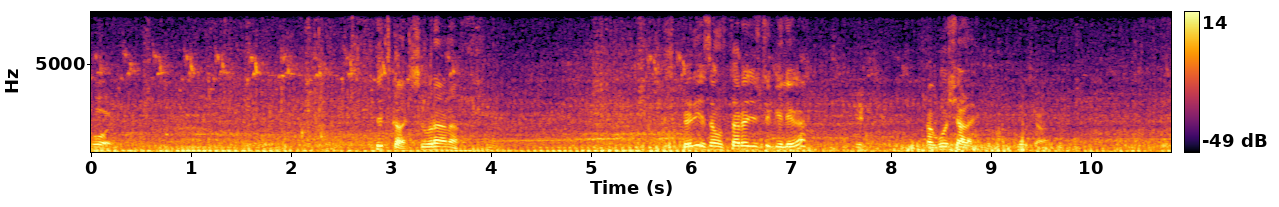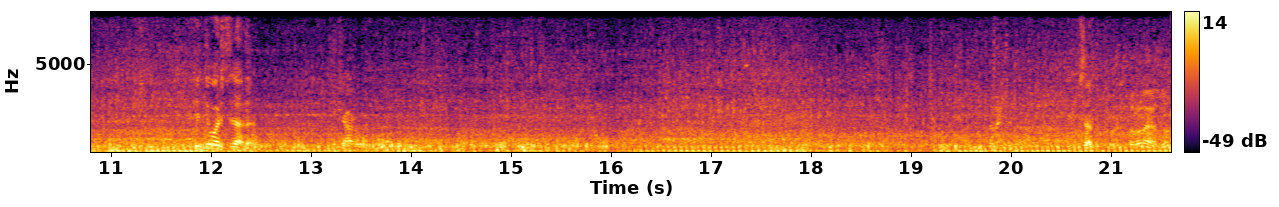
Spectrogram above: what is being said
होय. हेच का शिवराणा कधी संस्था रजिस्टर केली का? गोशाळा आहे? हो, किती वर्ष झालं? चार. चल सगळं आहे अजून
